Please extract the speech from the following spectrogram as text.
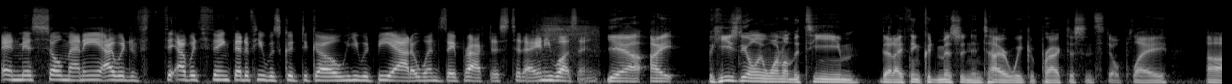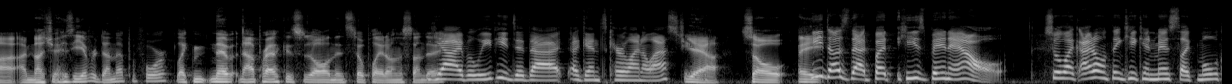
and missed so many, I would have th- I would think that if he was good to go, he would be at a Wednesday practice today, and he wasn't. Yeah, I he's the only one on the team that I think could miss an entire week of practice and still play. Uh, I'm not sure. Has he ever done that before? Like never not practice at all and then still played on a Sunday? Yeah, I believe he did that against Carolina last year. Yeah. So a, He does that, but he's been out. So like I don't think he can miss like mul-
